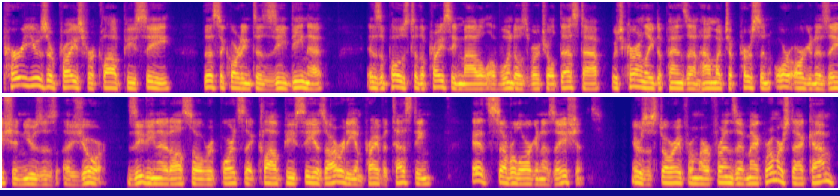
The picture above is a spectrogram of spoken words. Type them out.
per user price for Cloud PC, this according to ZDNet, as opposed to the pricing model of Windows Virtual Desktop, which currently depends on how much a person or organization uses Azure. ZDNet also reports that Cloud PC is already in private testing it's several organizations. Here's a story from our friends at MacRumors.com.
